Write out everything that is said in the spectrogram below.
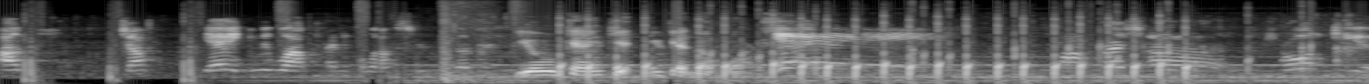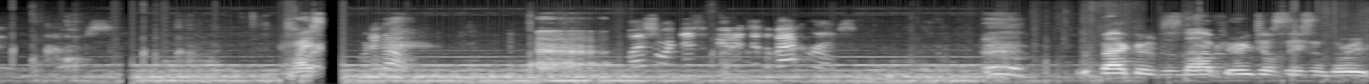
I'll jump. Yay, give me blocks. I need blocks. You can get you get no blocks. Yay! Oops. My Where'd it go? My sword disappeared into the back rooms. the background does not appear until season three.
